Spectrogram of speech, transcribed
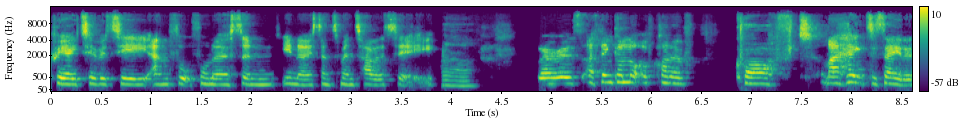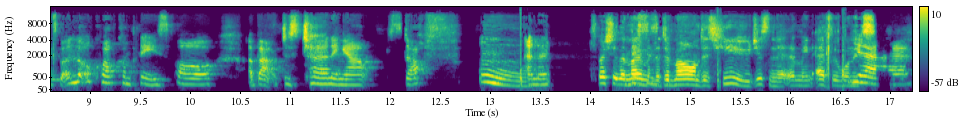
creativity and thoughtfulness and you know sentimentality. Mm. Whereas I think a lot of kind of craft, and I hate to say this, but a lot of craft companies are about just churning out stuff. Mm. And I, especially at the moment, is, the demand is huge, isn't it? I mean, everyone yeah. is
